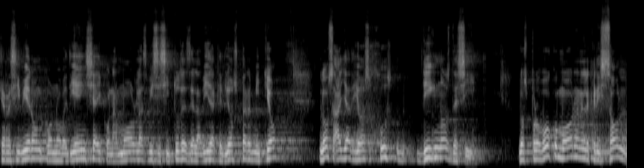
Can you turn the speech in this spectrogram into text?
que recibieron con obediencia y con amor las vicisitudes de la vida que Dios permitió, los haya Dios dignos de sí. Los probó como oro en el crisol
